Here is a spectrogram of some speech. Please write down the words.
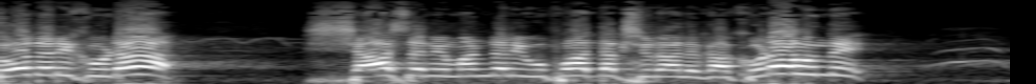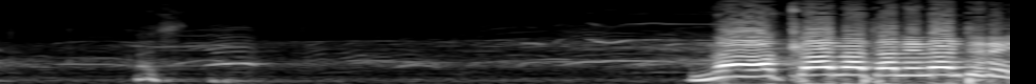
సోదరి కూడా శాసన మండలి ఉపాధ్యక్షురాలుగా కూడా ఉంది. నా అక్క నా తల్లి లాంటిది.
